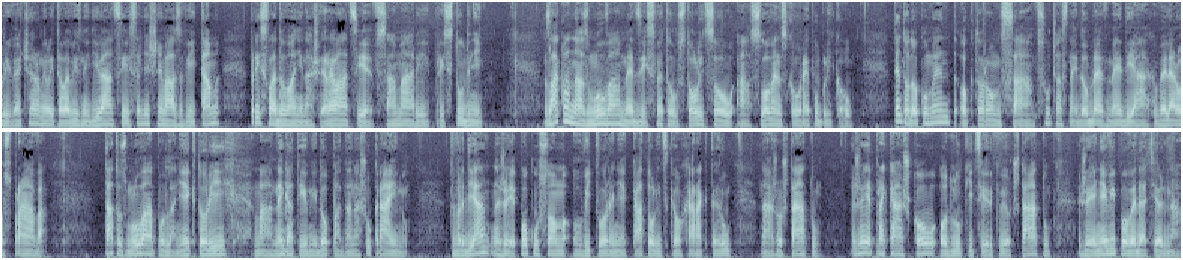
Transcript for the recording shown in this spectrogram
Dobrý večer, milí televízni diváci. Srdečne vás vítam pri sledovaní našej relácie v Samári pri Studni. Základná zmluva medzi Svetou stolicou a Slovenskou republikou. Tento dokument, o ktorom sa v súčasnej dobe v médiách veľa rozpráva. Táto zmluva podľa niektorých má negatívny dopad na našu krajinu. Tvrdia, že je pokusom o vytvorenie katolického charakteru nášho štátu – že je prekážkou odluky cirkvi od štátu, že je nevypovedateľná.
